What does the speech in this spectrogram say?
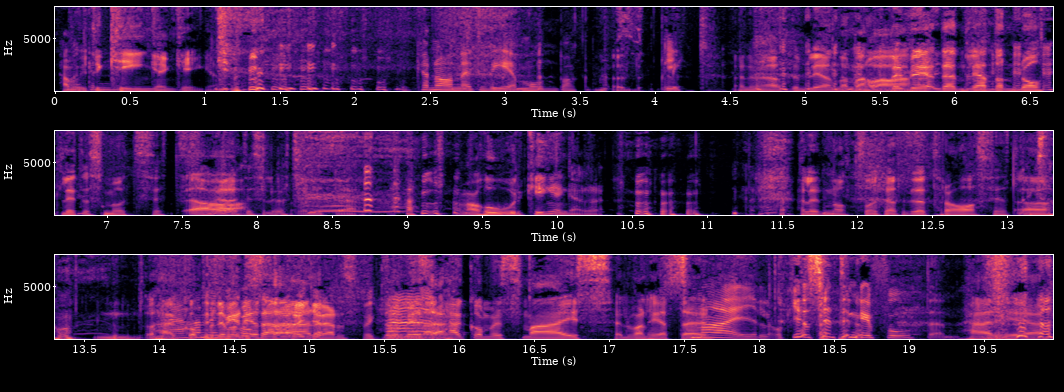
han var ju inte kingen, kingen. Kan ana ett vemod bakom hans blick. Men det blir ändå, det blir, det blir ändå något lite smutsigt Ja. till slut. Lite. Han var horkingen kanske. Eller något som känns lite trasigt. Liksom. Ja. Mm. Och här, Nej, kom, han är det var mer så här, gräns för det var mer så här, killar. här kommer Smice, eller vad han heter. Smile och jag sätter ner foten. Här är,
